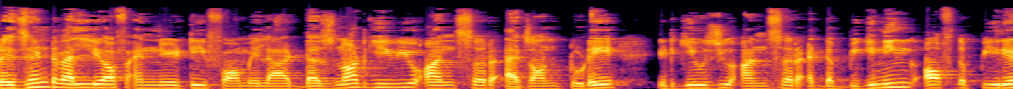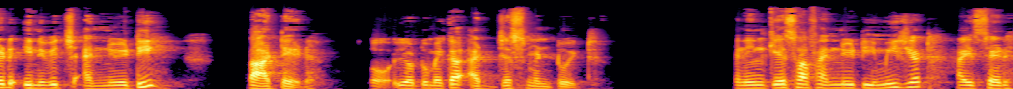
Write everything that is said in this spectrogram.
present value of annuity formula does not give you answer as on today. It gives you answer at the beginning of the period in which annuity started. So you have to make an adjustment to it. And in case of annuity immediate i said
